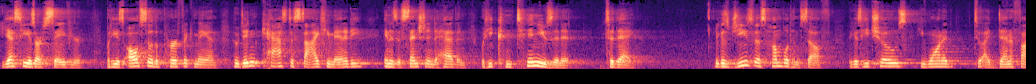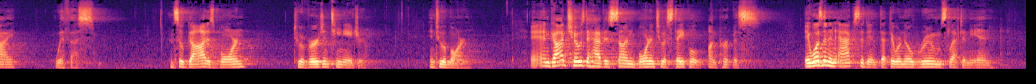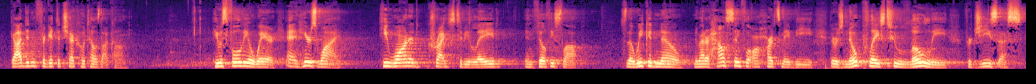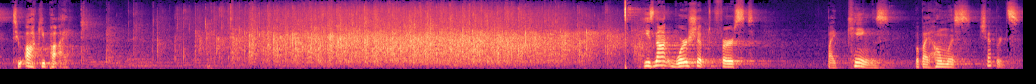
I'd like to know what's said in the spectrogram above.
Yes, he is our Savior. But he is also the perfect man who didn't cast aside humanity in his ascension into heaven, but he continues in it today. Because Jesus humbled himself because he chose, he wanted to identify with us. And so God is born to a virgin teenager into a barn. And God chose to have his son born into a staple on purpose. It wasn't an accident that there were no rooms left in the inn. God didn't forget to check hotels.com. He was fully aware. And here's why He wanted Christ to be laid in filthy slop so that we could know, no matter how sinful our hearts may be, there is no place too lowly for Jesus to occupy. He's not worshiped first by kings, but by homeless shepherds.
